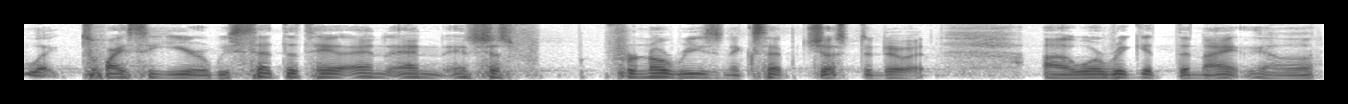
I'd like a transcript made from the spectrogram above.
like twice a year. We set the table, and, and it's just for no reason except just to do it. Uh, where we get the night, you know,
